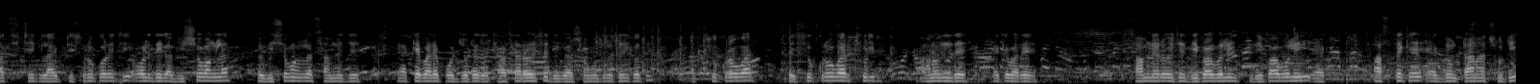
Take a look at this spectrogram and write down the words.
আজ ঠিক লাইভটি শুরু করেছি অল দীঘা বিশ্ব বাংলা। ওই বিশ্ব বাংলার সামনে যে একেবারে পর্যটকের ঠাসা রয়েছে দীঘার সমুদ্র সৈকতে শুক্রবার, সেই শুক্রবার ছুটির আনন্দে একেবারে সামনে রয়েছে দীপাবলি। দীপাবলি এক আজ থেকে একদম টানা ছুটি,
